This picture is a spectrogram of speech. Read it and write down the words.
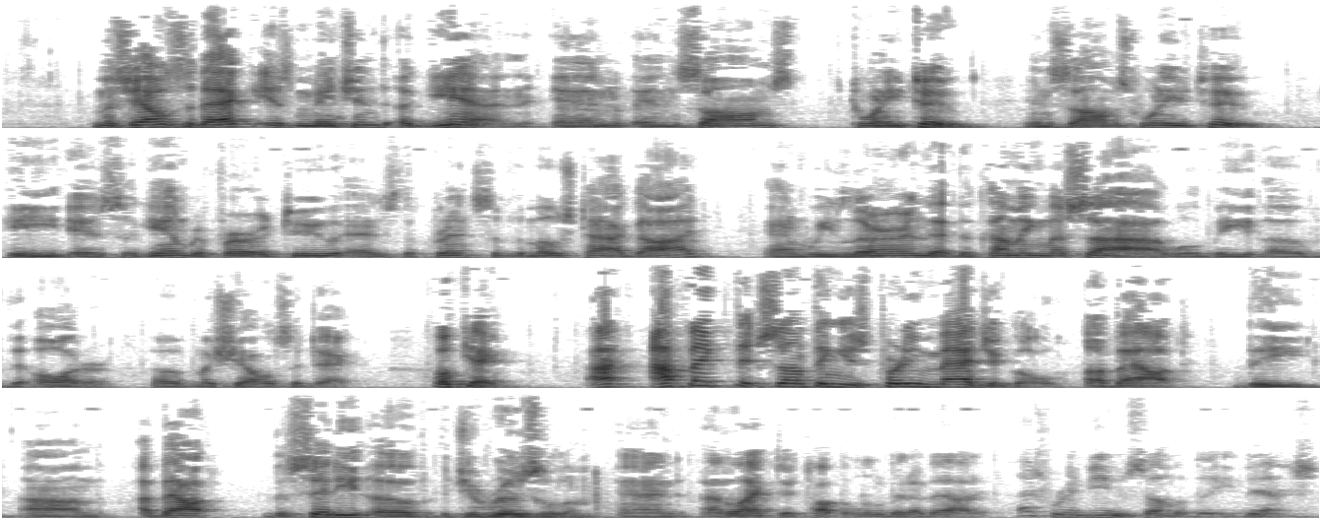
Melchizedek is mentioned again in in Psalms 22. In Psalms 22, he is again referred to as the Prince of the Most High God, and we learn that the coming Messiah will be of the order of Melchizedek. Okay, I, I think that something is pretty magical about the um, about the city of Jerusalem, and I'd like to talk a little bit about it. Let's review some of the events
